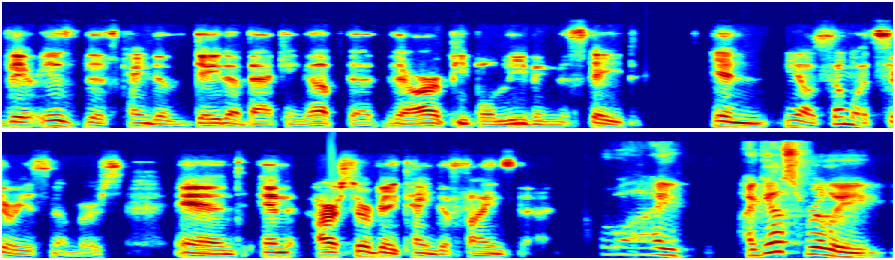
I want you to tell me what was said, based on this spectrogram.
there is this kind of data backing up that there are people leaving the state in, you know, somewhat serious numbers. And and our survey kind of finds that. Well, I I guess really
